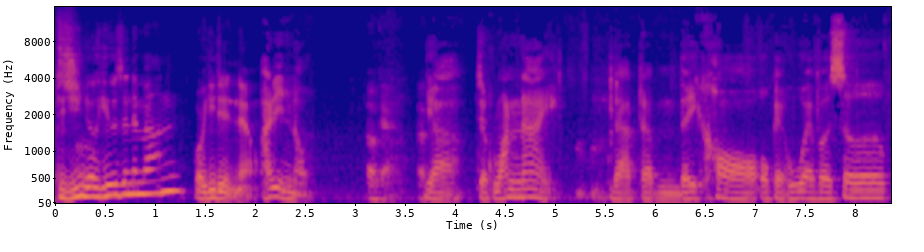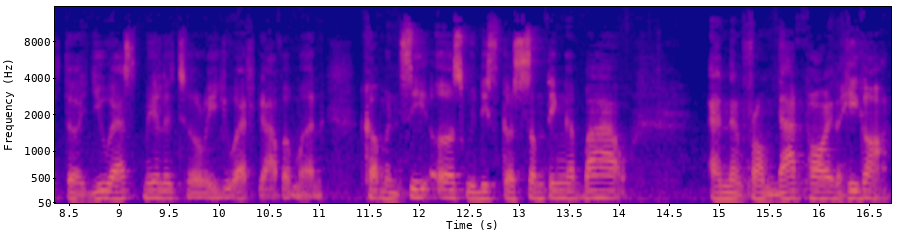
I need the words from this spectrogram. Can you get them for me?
Did you know he was in the mountain, or you didn't know? i didn't know Okay. yeah just one night that um, they call okay whoever served the us military us government come and see us. We discuss something about and then from that point he gone.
